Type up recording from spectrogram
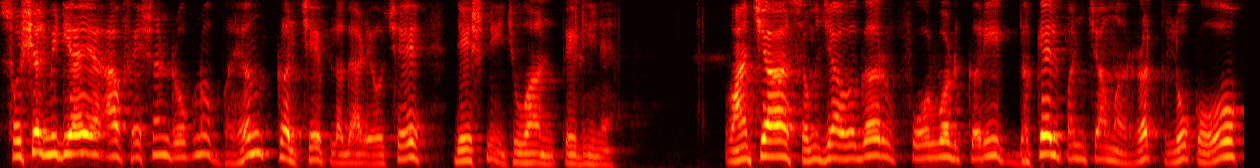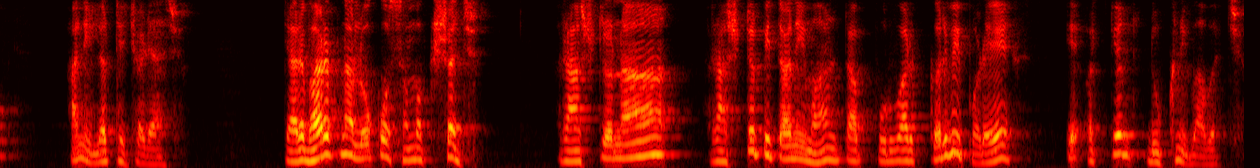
સોશિયલ મીડિયાએ આ ફેશન રોગનો ભયંકર ચેપ લગાડ્યો છે દેશની જુવાન પેઢીને. વાંચ્યા, સમજ્યા વગર ફોરવર્ડ કરી ધકેલ પંચામાં રત લોકો આની લથે ચડ્યા છે. ત્યારે ભારતના લોકો સમક્ષ જ રાષ્ટ્રના રાષ્ટ્રપિતાની મહાનતા પુરવાર કરવી પડે એ અત્યંત દુઃખની બાબત છે.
